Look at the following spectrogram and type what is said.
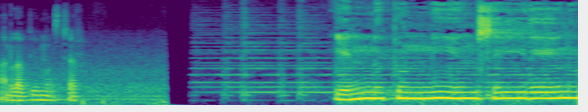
I love you master என்ன புண்ணியம் செய்தேனோ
